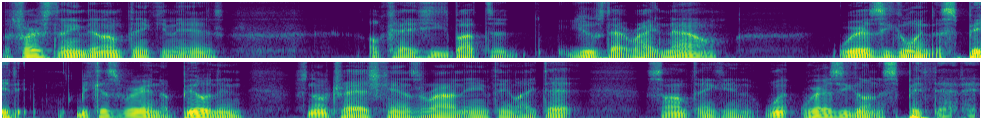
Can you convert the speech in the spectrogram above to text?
the first thing that I'm thinking is, okay, he's about to use that right now. Where is he going to spit it? Because we're in a building, there's no trash cans around, anything like that. So I'm thinking, where is he going to spit that at?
